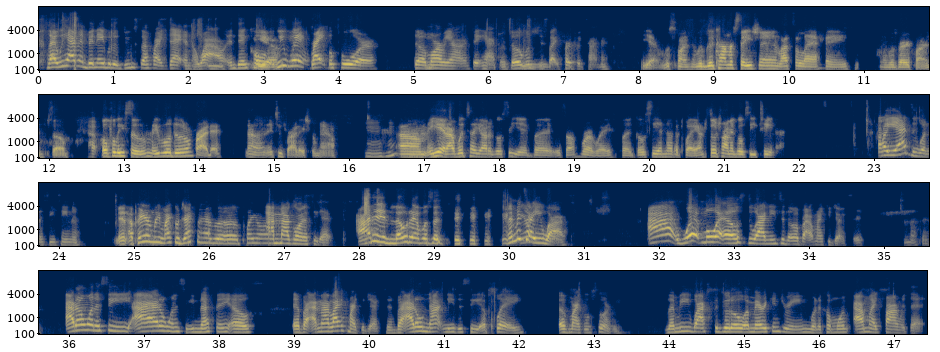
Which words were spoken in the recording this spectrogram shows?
Like we haven't been able to do stuff like that in a while, and then COVID. Yeah. We went right before the Marion thing happened, so it was just like perfect timing. yeah, it was fun. It was good conversation, lots of laughing. It was very fun. So hopefully soon. Maybe we'll do it on Friday. Uh, in two Fridays from now. Mhm. Um, and yeah, I would tell y'all to go see it, but it's off Broadway. But go see another play. I'm still trying to go see Tina. Oh yeah, I do want to see Tina. And apparently Michael Jackson has a play on. I'm not going to see that. I didn't know that was a thing. Let me tell you why. I what more else do I need to know about Michael Jackson? Nothing. I don't want to see. I don't want to see nothing else about. And I like Michael Jackson, but I do not need to see a play of Michael's story. Let me watch the good old American Dream when it come on. I'm like fine with that.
